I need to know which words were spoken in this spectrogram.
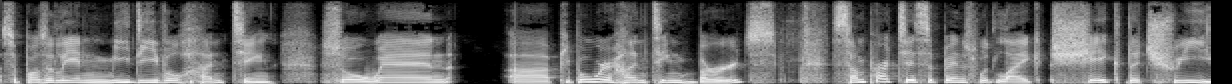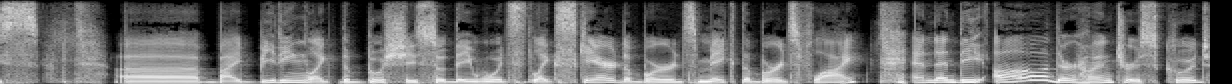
supposedly in medieval hunting. So, when uh, people were hunting birds. Some participants would like shake the trees uh, by beating like the bushes, so they would like scare the birds, make the birds fly, and then the other hunters could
